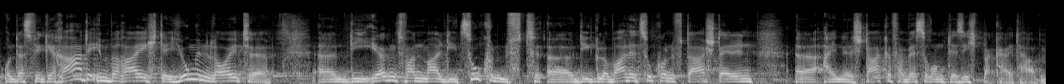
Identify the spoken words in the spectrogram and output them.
und dass wir gerade im Bereich der jungen Leute, äh, die irgendwann mal die Zukunft, äh, die globale Zukunft darstellen, eine starke Verbesserung der Sichtbarkeit haben.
